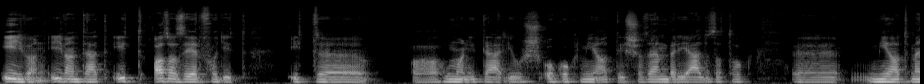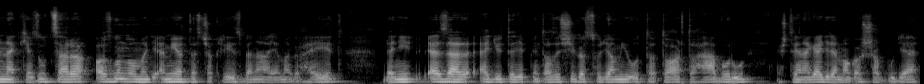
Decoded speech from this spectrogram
Így van, így van. Tehát itt az az érv, hogy itt, itt a humanitárius okok miatt és az emberi áldozatok miatt mennek ki az utcára. Azt gondolom, hogy emiatt ez csak részben állja meg a helyét, de ezzel együtt egyébként az is igaz, hogy amióta tart a háború, és tényleg egyre magasabb ugye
